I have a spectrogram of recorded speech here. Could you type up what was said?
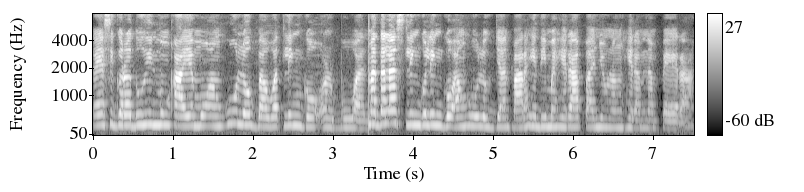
Kaya siguraduhin mong kaya mo ang hulog bawat linggo or buwan. Madalas linggo-linggo ang hulog dyan para hindi mahirapan yung nanghiram ng pera.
